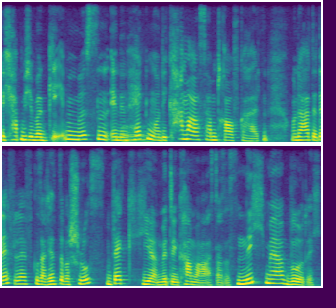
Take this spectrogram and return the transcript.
ich habe mich übergeben müssen in den Hecken und die Kameras haben draufgehalten. Und da hat der Dave Lev gesagt, jetzt ist aber Schluss, weg hier mit den Kameras, das ist nicht mehr würdig.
